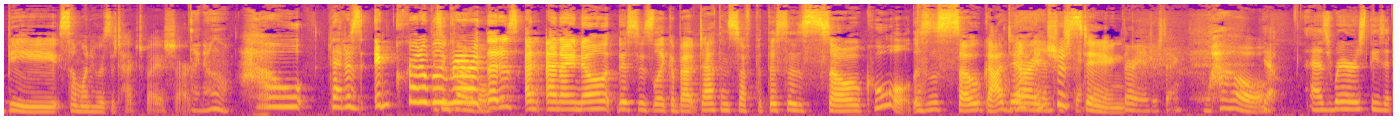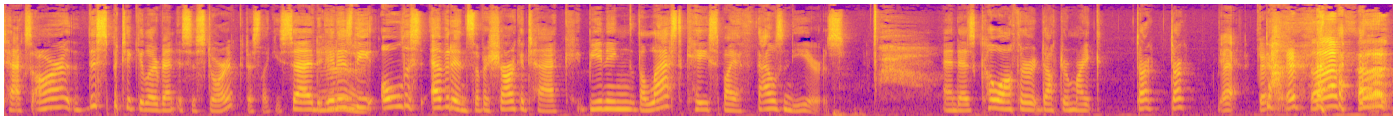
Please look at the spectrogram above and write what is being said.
be someone who was attacked by a shark? I know. How that is incredibly rare. That is, and, and I know this is like about death and stuff, but this is so cool. This is so goddamn Very interesting. Very interesting. Wow. Yeah. As rare as these attacks are, this particular event is historic, just like you said. It is the oldest evidence of a shark attack, beating the last case by a thousand years. And as co-author Dr. Mike Dark Dark yeah,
